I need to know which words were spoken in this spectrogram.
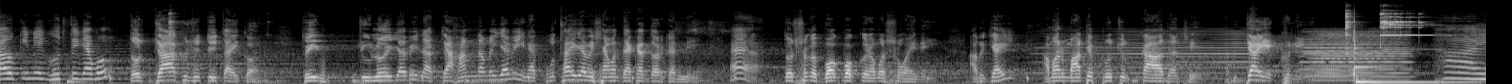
কাউকে নিয়ে ঘুরতে যাব? তোর যা খুশি তুই তাই কর। তুই চুলোয় যাবি না জাহান নামে যাবি না কোথায় যাবি সে আমার দেখার দরকার নেই। হ্যাঁ তোর সঙ্গে বক বক করে আমার সময় নেই। আমি যাই আমার মাঠে প্রচুর কাজ আছে। আমি যাই এক্ষুনি। হায়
